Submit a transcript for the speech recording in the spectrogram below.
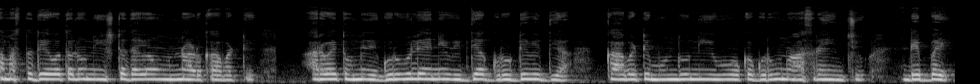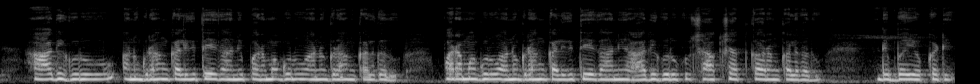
సమస్త దేవతలు నీ ఇష్ట దైవం ఉన్నాడు కాబట్టి. అరవై తొమ్మిది గురువు లేని విద్య గ్రుడ్డి విద్య. కాబట్టి ముందు నీవు ఒక గురువును ఆశ్రయించు. డెబ్బై ఆది గురువు అనుగ్రహం కలిగితే గాని పరమ గురువు అనుగ్రహం కలగదు. పరమ గురువు అనుగ్రహం కలిగితే గాని ఆది గురుకు సాక్షాత్కారం కలగదు. డెబ్బై ఒకటి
